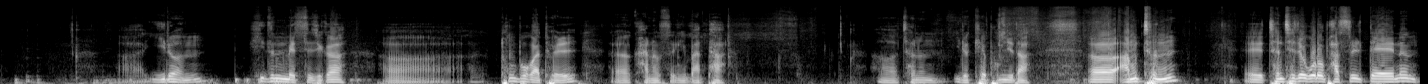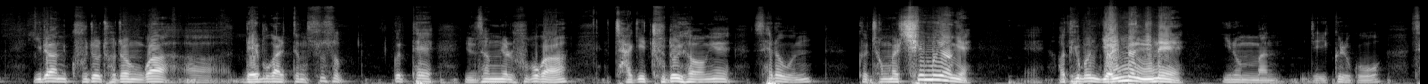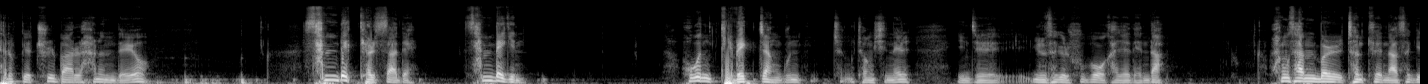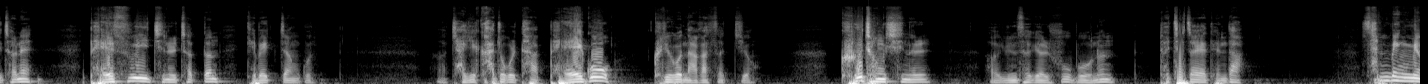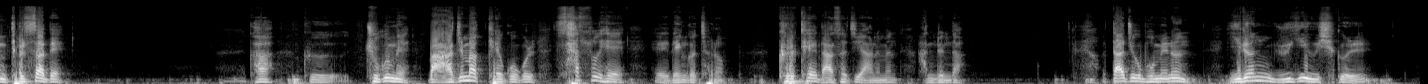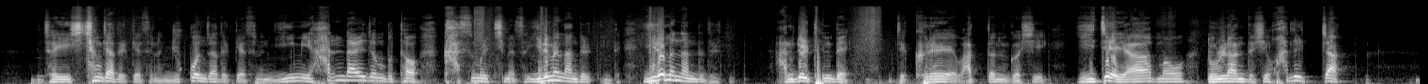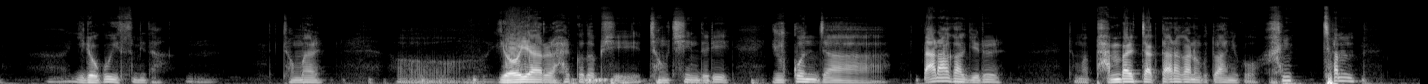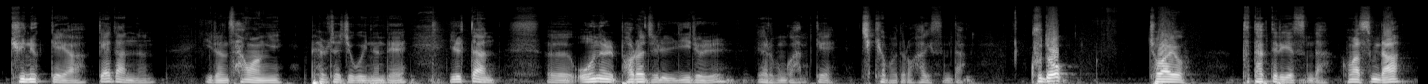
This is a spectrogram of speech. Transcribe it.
아, 이런 hidden 메시지가 어, 통보가 될 어, 가능성이 많다. 어, 저는 이렇게 봅니다. 어, 아무튼 에, 전체적으로 봤을 때는 이러한 구조 조정과 어, 내부 갈등 수습 끝에 윤석열 후보가 자기 주도형의 새로운 그 정말 실무형의 예, 어떻게 보면 10명 이내 인원만 이제 이끌고 새롭게 출발을 하는데요. 300 결사대, 300인 혹은 계백장군 정신을 이제 윤석열 후보가 가져야 된다. 황산벌 전투에 나서기 전에 배수의 진을 쳤던 계백장군. 어, 자기 가족을 다 베고 그리고 나갔었지요. 그 정신을 어, 윤석열 후보는 되찾아야 된다. 300명 결사대 가 그 죽음의 마지막 계곡을 사수해 낸 것처럼 그렇게 나서지 않으면 안 된다. 따지고 보면은 이런 위기의식을 저희 시청자들께서는 유권자들께서는 이미 한 달 전부터 가슴을 치면서 이러면 안 될 텐데 이러면 안 될 텐데 이제 그래 왔던 것이 이제야 뭐 놀란 듯이 화들짝 어, 이러고 있습니다. 음. 정말 어, 여야를 할 것 없이 정치인들이 유권자 따라가기를 정말 반발짝 따라가는 것도 아니고 한참 뒤늦게야 깨닫는 이런 상황이 펼쳐지고 있는데 일단 어, 오늘 벌어질 일을 여러분과 함께 지켜보도록 하겠습니다. 구독, 좋아요 부탁드리겠습니다. 고맙습니다.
